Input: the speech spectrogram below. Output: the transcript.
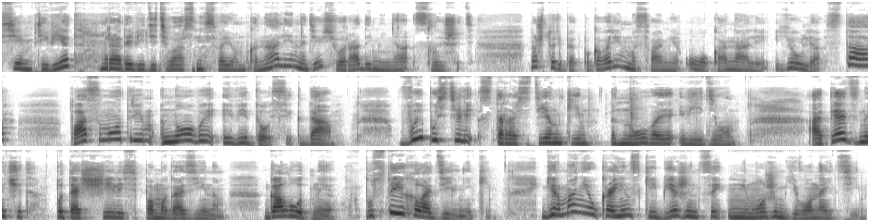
Всем привет! Рада видеть вас на своем канале. Надеюсь, вы рады меня слышать. Ну что, ребят, поговорим мы с вами о канале Юля Стар. Посмотрим новый видосик. Да, выпустили старостенки новое видео. Опять, значит, потащились по магазинам. Голодные, пустые холодильники. Германия, украинские беженцы, не можем его найти.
